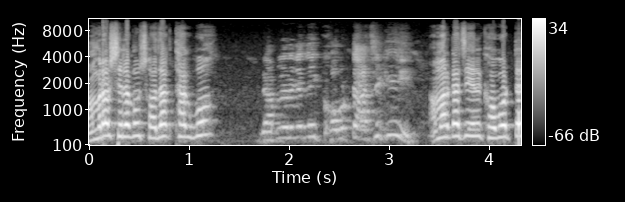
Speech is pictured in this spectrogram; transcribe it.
আমরাও সেরকম সজাগ থাকব। যে কাছে খবরটা আছে কি? আমার কাছে এর খবরটা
